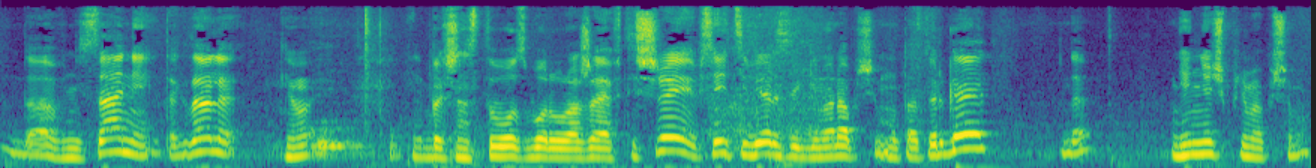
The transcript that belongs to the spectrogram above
да, в Нисане и так далее. И большинство сбора урожая в Тишре. Все эти версии Гимара почему-то отвергает. Да? Я не очень понимаю, почему.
